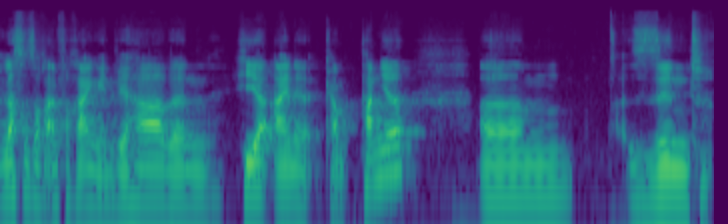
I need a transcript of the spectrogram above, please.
lass uns auch einfach reingehen. Wir haben hier eine Kampagne, ähm, sind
